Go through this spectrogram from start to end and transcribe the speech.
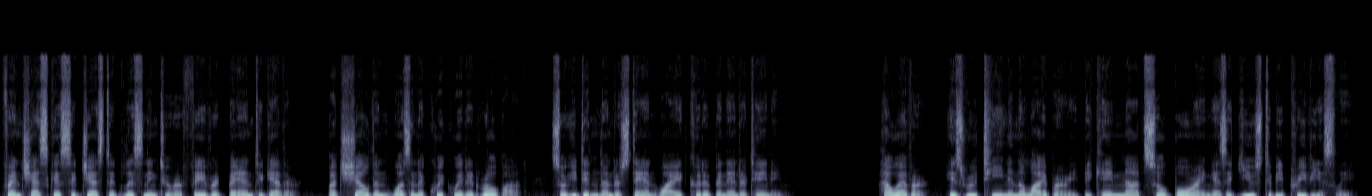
Francesca suggested listening to her favorite band together, but Sheldon wasn't a quick-witted robot, so he didn't understand why it could have been entertaining. However, his routine in the library became not so boring as it used to be previously.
